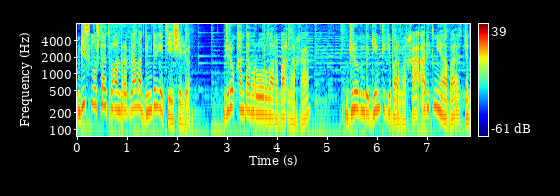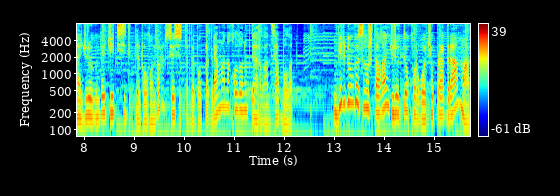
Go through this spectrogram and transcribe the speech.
Биз сунуштай турган программа кимдерге тиешелүү? Жүрөк кан тамыр оорулары барларга жүрөгүндө кемтиги барларга аритмия бар жана жүрөгүндө жетишсиздиктер болгондор сөзсүз түрдө бул программаны колдонуп дарыланса болот бир күнгө сунушталган жүрөктү коргоочу программа.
